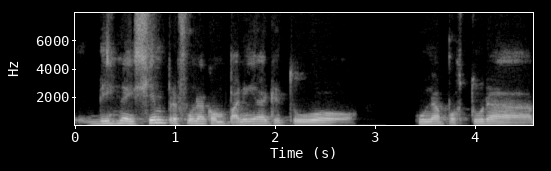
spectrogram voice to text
Disney siempre fue una compañía que tuvo una postura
